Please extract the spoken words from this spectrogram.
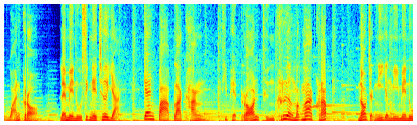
ดหวานกรอบ และเมนูซิกเนเจอร์อย่าง แกงป่าปลาคัง ที่เผ็ดร้อนถึงเครื่องมากๆครับ นอกจากนี้ยังมีเมนู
